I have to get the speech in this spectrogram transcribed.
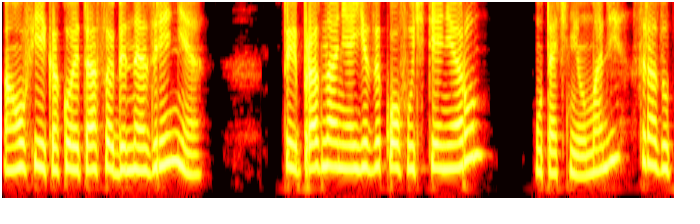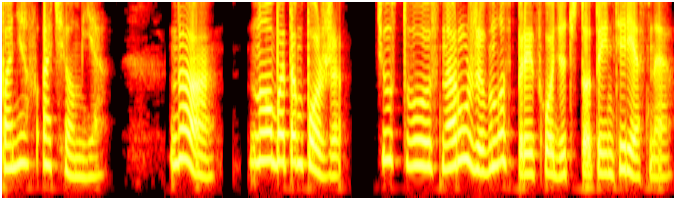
а у фей какое-то особенное зрение? Ты про знание языков и чтение рун? Уточнил Мади, сразу поняв, о чем я. Да, но об этом позже. Чувствую, снаружи вновь происходит что-то интересное.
